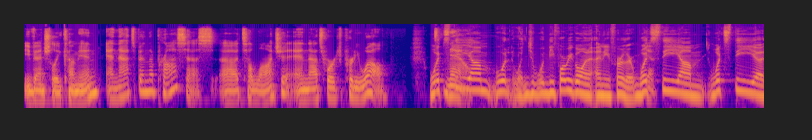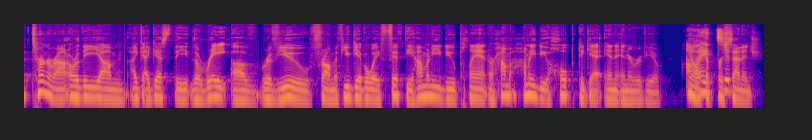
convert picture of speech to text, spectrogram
eventually come in. And that's been the process uh, to launch it, and that's worked pretty well. What's the um? What, what, before we go on any further, what's the um? What's the uh, turnaround or the um? I, I guess the the rate of review from if you give away fifty, how many do you plan or how how many do you hope to get in in a review? You know, like I a tip- percentage.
